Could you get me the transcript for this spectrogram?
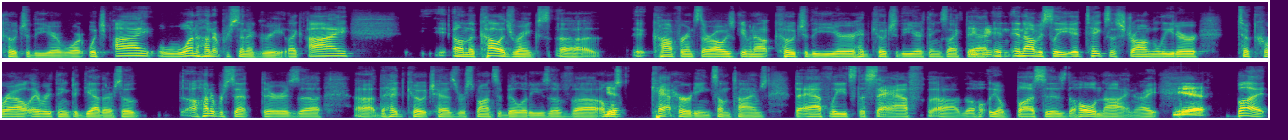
coach of the year award, which I 100% agree. Like I on the college ranks, uh, conference they're always giving out coach of the year head coach of the year things like that mm-hmm. and, and obviously it takes a strong leader to corral everything together so 100% there is a uh, the head coach has responsibilities of uh, almost yeah. cat herding sometimes the athletes the staff uh, the you know buses the whole nine right yeah but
